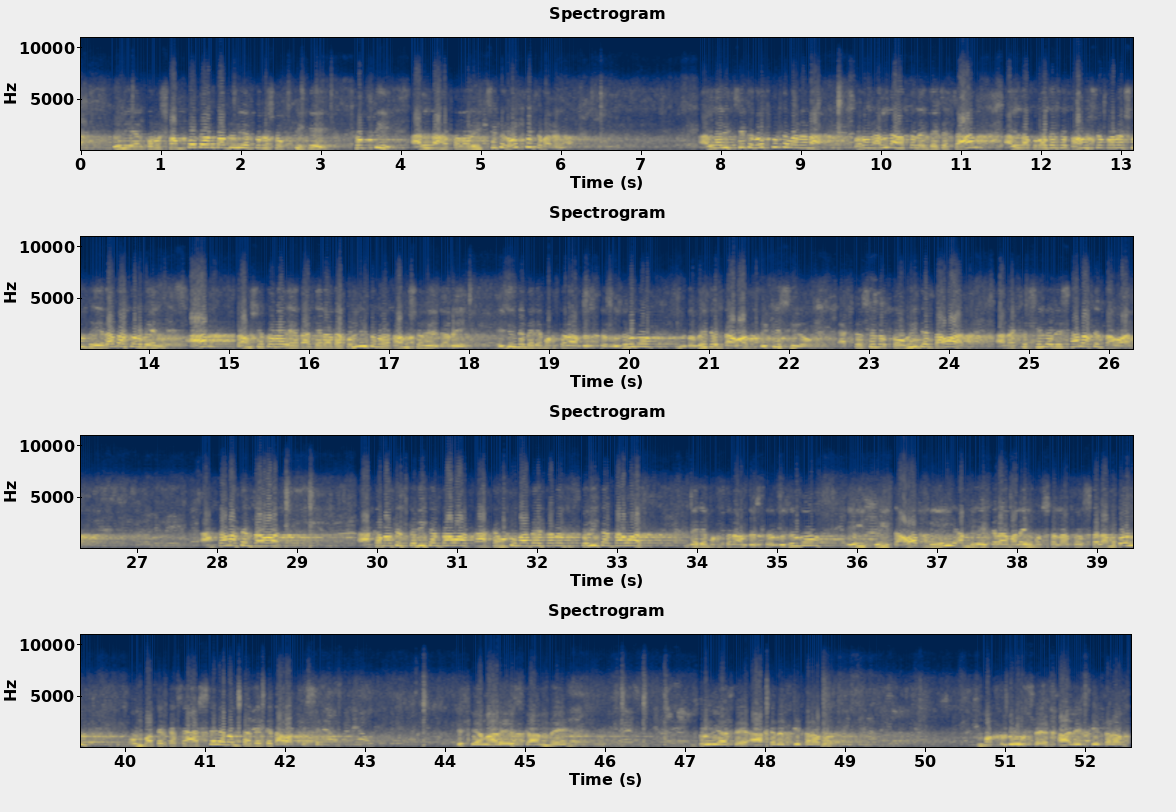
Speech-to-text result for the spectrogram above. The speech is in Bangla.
দুনিয়ার কোনো সম্পদ আর বা দুনিয়ার কোনো শক্তিকে, শক্তি আল্লাহ তালার ইচ্ছেকে রোধ করতে পারে না। আল্লাহর ইচ্ছেকে রোধ করতে পারে না। বরং আল্লাহ যেটা চান, আল্লাহ তোমাদেরকে ধ্বংস করা শুধু এরাদা করবেন। আর ধ্বংস করে, এরাদা করলেই তোমরা ধ্বংস হয়ে যাবে। এই জন্য মেরে মহতরাম, দোস্ত বুজুর্গ, নবীদের দাওয়াত দুটি ছিল। একটা ছিল তৌহিদের দাওয়াত, আর একটা ছিল রেসালাতের দাওয়াত। আহকামাতের দাওয়াত। احکامات طریقہ دعوت حکم আদায় করার তরিকার দাওয়াত میرے محترام دوستوں اور بزرگوں کرام علیہ السلام নিয়েই আম্বি একরাম আলাইহিম সালাম গণ امتের কাছে আসছেন এবং তাদেরকে দাওয়াত দিচ্ছেন اس لیے ہمارے اس کام میں دنیا سے آخرت کی طرف، مخلوق سے خالق کی طرف،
